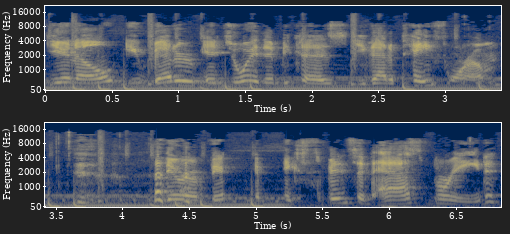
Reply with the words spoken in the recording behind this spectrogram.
You know, you better enjoy them because you got to pay for them. They're a very expensive ass breed,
